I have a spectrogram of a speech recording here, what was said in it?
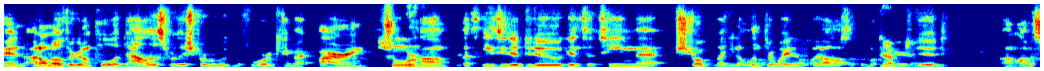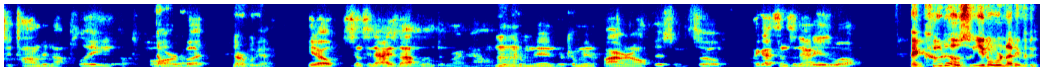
And I don't know if they're going to pull a Dallas where they struggled week before and came back firing. Sure. Um, that's easy to do against a team that struggled, like you know, limped their way into the playoffs, like the Buccaneers yeah. did. Um, obviously, Tom did not play up to par, but terrible game. You know, Cincinnati's not limping right now. They're mm coming in. They're coming in firing all pistons. So I got Cincinnati as well. And kudos, you know, we're not even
